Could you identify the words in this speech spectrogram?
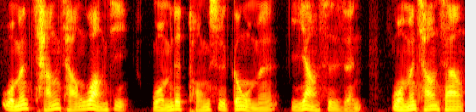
我们常常忘记，我们的同事跟我们一样是人，我们常常。”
